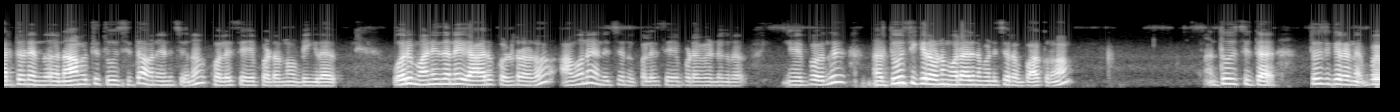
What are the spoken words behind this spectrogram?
கர்த்தருடைய நாமத்தை தூசித்து அவன் நினைச்சனும் கொலை செய்யப்படணும் அப்படிங்கிறாரு. ஒரு மனிதனை யார் கொள்றானோ அவனும் நினைச்சனும் கொலை செய்யப்பட வேண்டுங்கிறார். இப்போ வந்து தூசிக்கிறவனை முதலாவது நம்ம நினைச்சிடறோம் பார்க்குறோம். தூசித்த தூசிக்கிறவன் இப்போ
